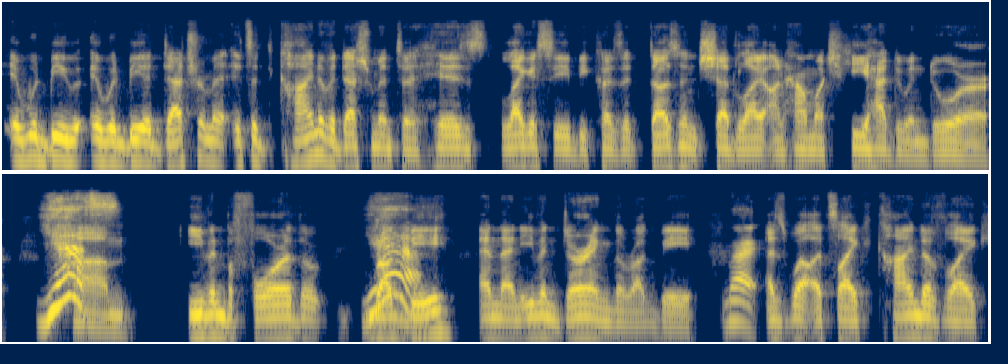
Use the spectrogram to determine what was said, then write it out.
it would be it would be a detriment. It's a kind of a detriment to his legacy because it doesn't shed light on how much he had to endure, yes, um, even before the Yeah. rugby and then even during the rugby right. as well. It's like kind of like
